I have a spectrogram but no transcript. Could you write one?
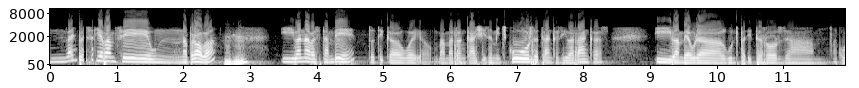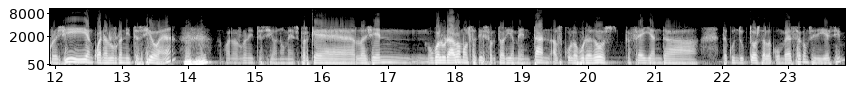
L'any passat ja vam fer una prova uh -huh. i va anar bastant bé, tot i que ho, vam arrencar així a mig curs, de tranques i barranques, i vam veure alguns petits errors a, a corregir en quant a l'organització, eh? Uh -huh. En quant a l'organització només, perquè la gent ho valorava molt satisfactòriament, tant els col·laboradors que feien de, de conductors de la conversa, com si diguéssim,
